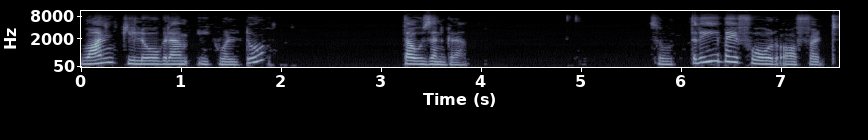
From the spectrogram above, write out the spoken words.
1 kilogram equal to 1000 gram. So 3 by 4 of it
